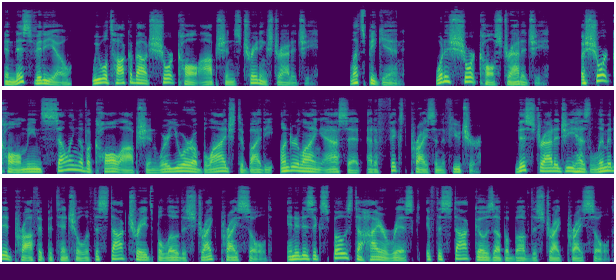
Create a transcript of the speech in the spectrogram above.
In this video, we will talk about short call options trading strategy. Let's begin. What is short call strategy? A short call means selling of a call option where you are obliged to buy the underlying asset at a fixed price in the future. This strategy has limited profit potential if the stock trades below the strike price sold, and it is exposed to higher risk if the stock goes up above the strike price sold.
